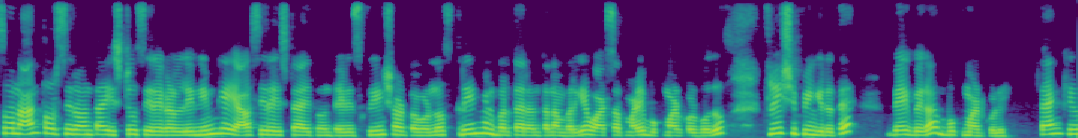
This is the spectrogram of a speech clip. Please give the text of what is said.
ಸೊ ನಾನು ತೋರಿಸಿರುವಂಥ ಇಷ್ಟು ಸೀರೆಗಳಲ್ಲಿ ನಿಮಗೆ ಯಾವ ಸೀರೆ ಇಷ್ಟ ಆಯಿತು ಅಂತೇಳಿ ಸ್ಕ್ರೀನ್ ಶಾಟ್ ತೊಗೊಂಡು ಸ್ಕ್ರೀನ್ ಮೇಲೆ ಬರ್ತಾ ಇರೋಂಥ ನಂಬರ್ಗೆ ವಾಟ್ಸಪ್ ಮಾಡಿ ಬುಕ್ ಮಾಡ್ಕೊಳ್ಬೋದು. ಫ್ರೀ ಶಿಪ್ಪಿಂಗ್ ಇರುತ್ತೆ. ಬೇಗ ಬೇಗ ಬುಕ್ ಮಾಡ್ಕೊಳ್ಳಿ. ಥ್ಯಾಂಕ್ ಯು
